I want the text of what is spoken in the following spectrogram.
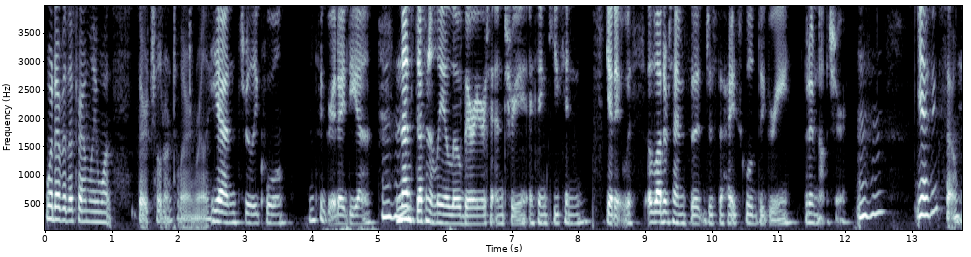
whatever the family wants their children to learn, really. Yeah, and it's really cool. It's a great idea. Mhm. And that's definitely a low barrier to entry. I think you can get it with a lot of times just a high school degree, but I'm not sure. Mhm. Yeah, I think so.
